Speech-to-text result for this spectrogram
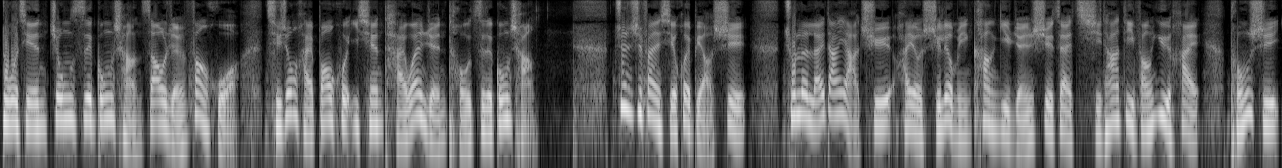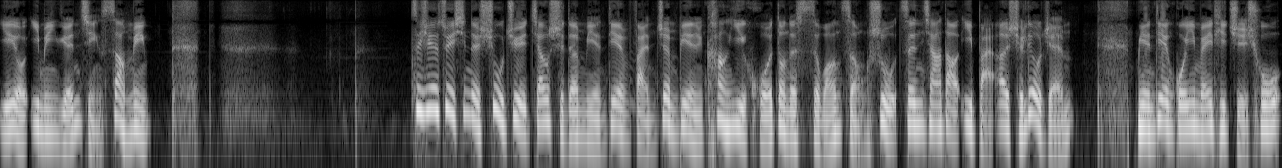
多间中资工厂遭人放火，其中还包括一千台湾人投资的工厂。政治犯协会表示，除了莱达雅区，还有十六名抗议人士在其他地方遇害，同时也有一名远警丧命。这些最新的数据将使得缅甸反政变抗议活动的死亡总数增加到一百二十六人。缅甸国营媒体指出，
